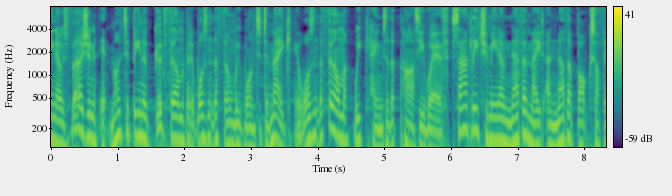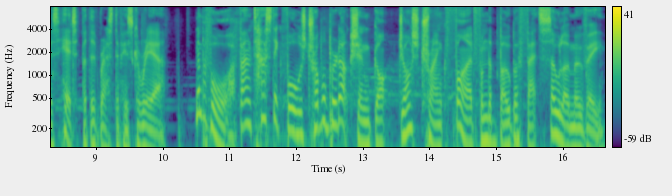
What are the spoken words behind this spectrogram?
Cimino's version, it might have been a good film, but it wasn't the film we wanted to make. It wasn't the film we came to the party with. Sadly, Cimino never made another box office hit for the rest of his career. Number 4. Fantastic Four's troubled production got Josh Trank fired from the Boba Fett solo movie.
